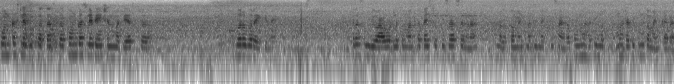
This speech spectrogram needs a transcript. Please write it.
कोण कसल्या दुःखात असतं कोण कसल्या टेन्शनमध्ये असतं. बरोबर आहे की नाही? खरंच व्हिडिओ आवडला तुम्हाला तर काही चुकीचं असेल ना. मला कमेंटमध्ये नक्की सांगा. पण मराठी मराठीतून कमेंट करा.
